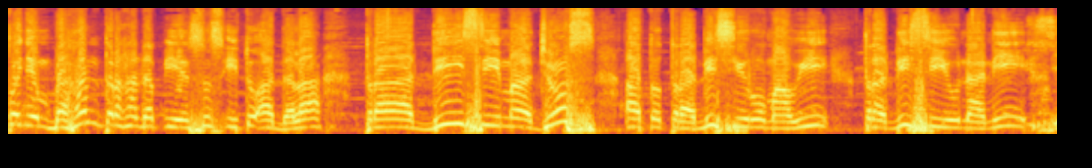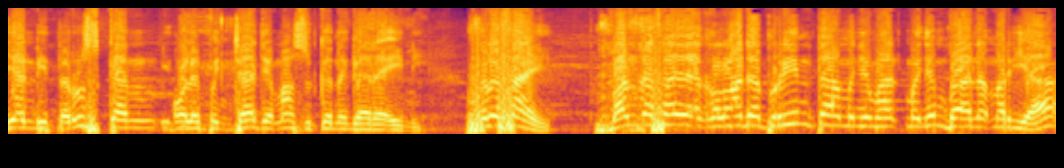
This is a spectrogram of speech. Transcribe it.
penyembahan terhadap Yesus itu adalah tradisi Majus atau tradisi Romawi, tradisi Yunani yang diteruskan oleh penjajah masuk ke negara ini. Selesai. Bantah saya kalau ada perintah menyembah, menyembah anak Maria,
